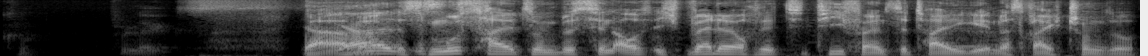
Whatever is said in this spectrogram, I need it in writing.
komplex. ja, Ja, aber es es muss halt so ein bisschen aus. Ich werde auch nicht tiefer ins Detail gehen, das reicht schon so.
